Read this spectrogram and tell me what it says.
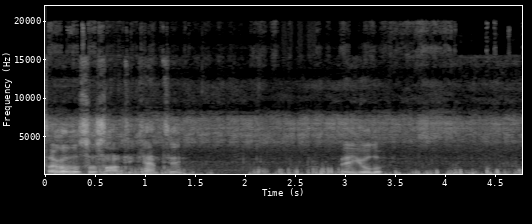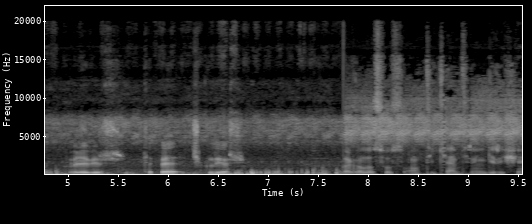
Sagalassos antik kenti ve yolu. Böyle bir tepe çıkılıyor. Sagalassos antik kentinin girişi.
